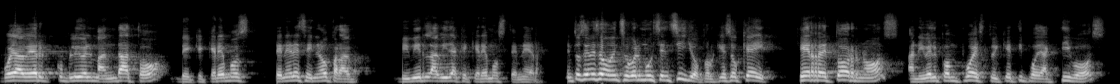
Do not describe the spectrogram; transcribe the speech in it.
voy a haber cumplido el mandato de que queremos tener ese dinero para vivir la vida que queremos tener. Entonces en ese momento se vuelve muy sencillo, porque es, ok, qué retornos a nivel compuesto y qué tipo de activos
